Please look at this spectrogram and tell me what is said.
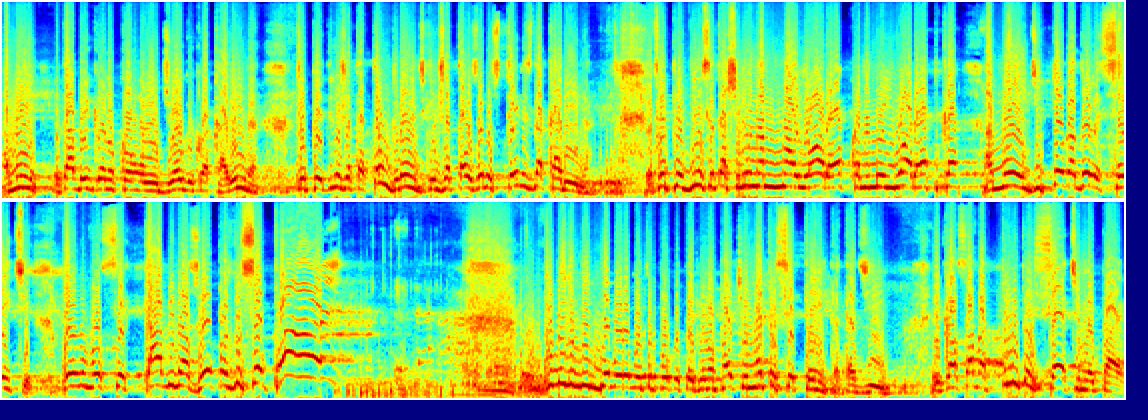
Amém? Eu estava brincando com o Diogo e com a Karina, que o Pedrinho já está tão grande que ele já está usando os tênis da Karina. Eu falei, Pedrinho, você está chegando na maior época, na melhor época, amém, de todo adolescente, quando você cabe nas roupas do seu pai. Comigo demorou muito pouco tempo. Meu pai tinha 1,70m, tadinho. Ele calçava 37, meu pai.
